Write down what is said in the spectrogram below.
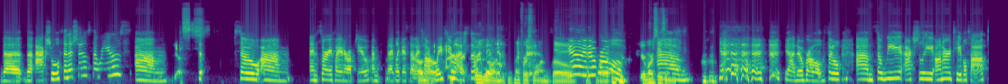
the the actual finishes that we use. Um Yes. so um and sorry if I interrupt you. I'm I, like I said, I Oh, talk no. way too I- much. I, so- one. This is my first one, so yeah, no problem. You're more seasoned. Um, yeah, no problem. So, um, so we actually on our tabletops,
